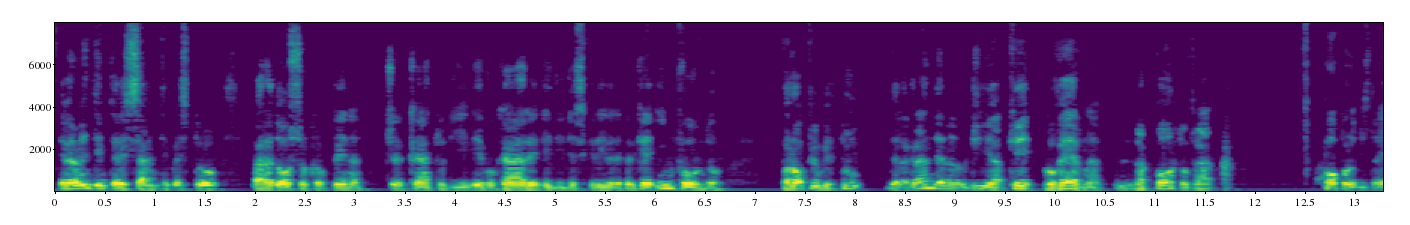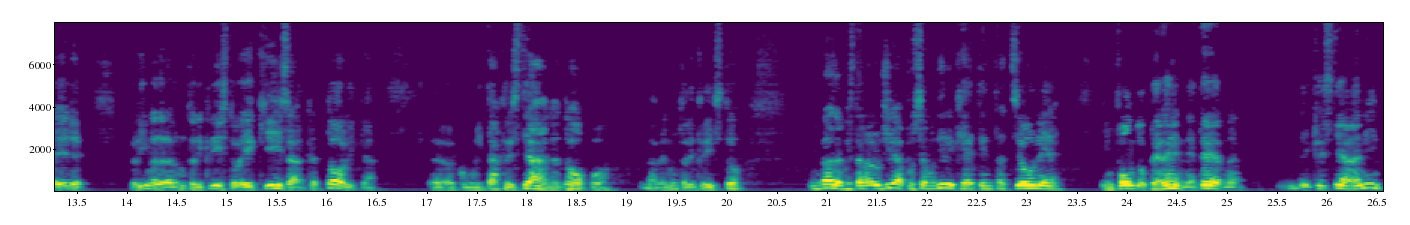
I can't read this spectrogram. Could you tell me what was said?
è veramente interessante, questo paradosso che ho appena cercato di evocare e di descrivere, perché in fondo, proprio in virtù della grande analogia che governa il rapporto fra popolo di Israele prima della venuta di Cristo e Chiesa cattolica, eh, comunità cristiana dopo la venuta di Cristo, in base a questa analogia possiamo dire che è tentazione in fondo perenne, eterna dei cristiani,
